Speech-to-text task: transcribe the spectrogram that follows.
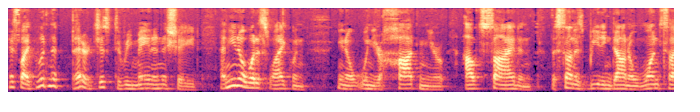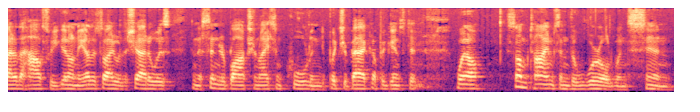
it's like, wouldn't it better just to remain in the shade? And you know what it's like when, you know, when you're hot and you're outside and the sun is beating down on one side of the house, so you get on the other side where the shadow is and the cinder blocks are nice and cool and you put your back up against it. Well, sometimes in the world when sin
